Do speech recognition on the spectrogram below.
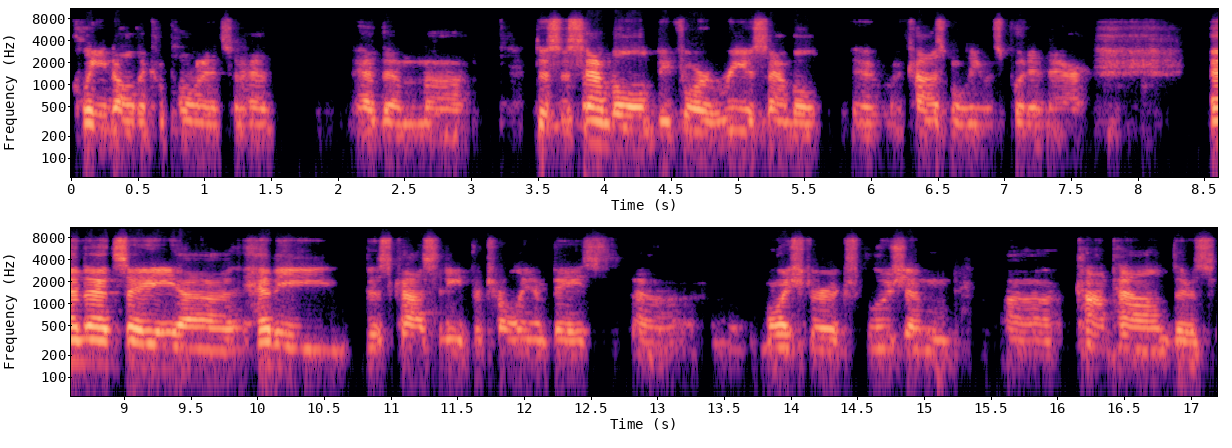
cleaned all the components and had, had them uh, disassembled before reassembled, Cosmoline was put in there. And that's a heavy viscosity petroleum-based moisture exclusion compound. There's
